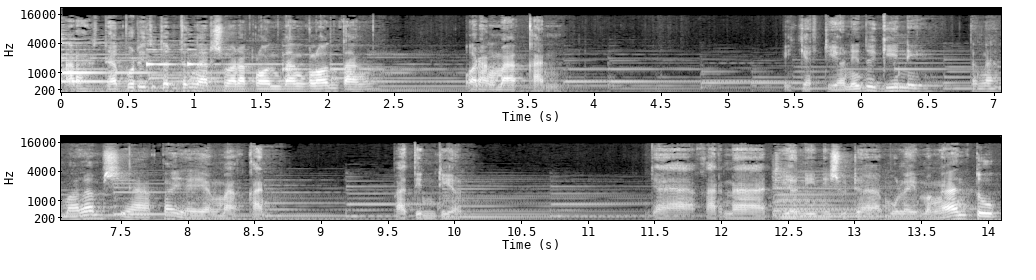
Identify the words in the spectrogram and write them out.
arah dapur itu terdengar suara kelontang-kelontang orang makan. Pikir Dion itu gini, tengah malam siapa ya yang makan? Batin Dion. Ya karena Dion ini sudah mulai mengantuk,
